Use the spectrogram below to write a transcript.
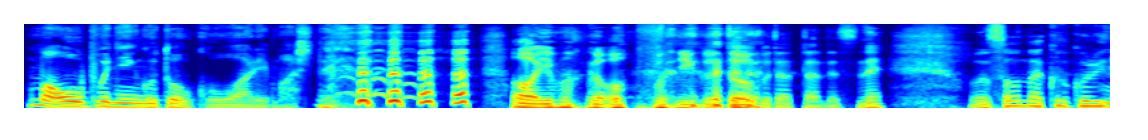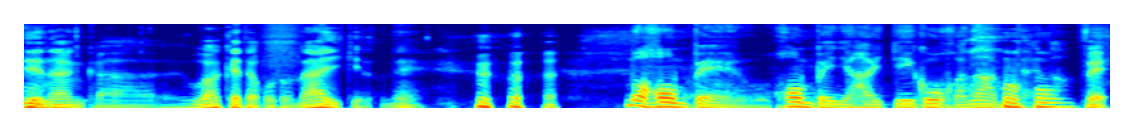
まあ、オープニングトーク終わりまして。あ、今がオープニングトークだったんですね。そんなくくりでなんか分けたことないけどね。まあ、本編うん、本編に入っていこうかな、みたいな本。編。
